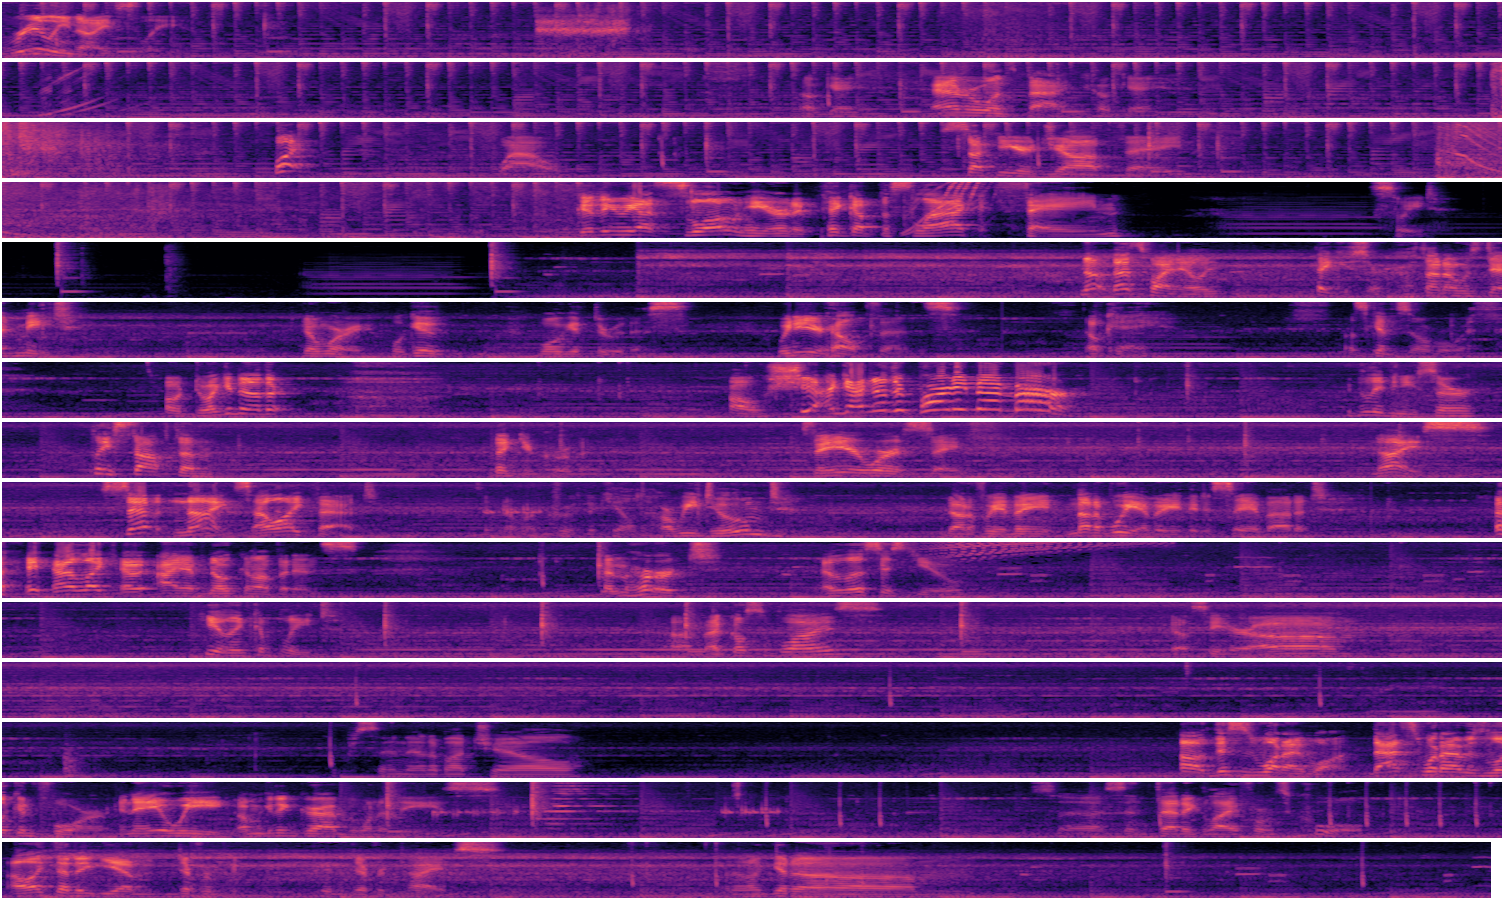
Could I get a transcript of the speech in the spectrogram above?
Really nicely. Okay, everyone's back. Okay. What? Wow. Suck at your job, Thane. Good thing we got Sloan here to pick up the slack, Thane. Sweet. No, that's fine, Ellie. Thank you, sir. I thought I was dead meat. Don't worry, we'll get we'll get through this. We need your help, Thens. Okay. Let's get this over with. Oh, do I get another? Oh shit, I got another party member! We believe in you, sir. Please stop them. Thank you, crewman. Stay here where it's safe. Nice. Seven, nice, I like that. The crew that killed. Are we doomed? Not if we have any, not if we have anything to say about it. I like how I have no confidence. I'm hurt. I will assist you. Healing complete. Uh, medical supplies. Let's see here. Um. Percent Anabot gel. Oh, this is what I want. That's what I was looking for. An AoE. I'm gonna grab one of these. It's uh, synthetic life forms. Cool. I like that you have different different types. And then I'll get a um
